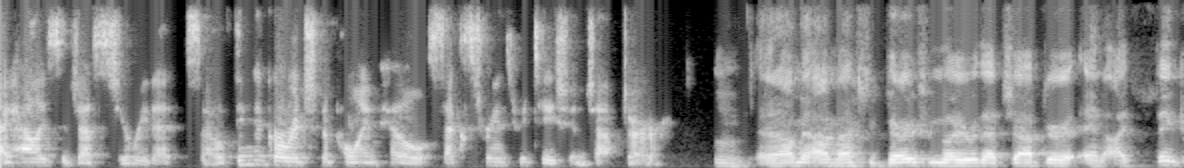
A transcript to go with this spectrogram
I highly suggest you read it. So, Think and Grow Rich, Napoleon Hill, Sex Transmutation chapter. Mm, and I'm, I'm actually very familiar with that chapter. And I think,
